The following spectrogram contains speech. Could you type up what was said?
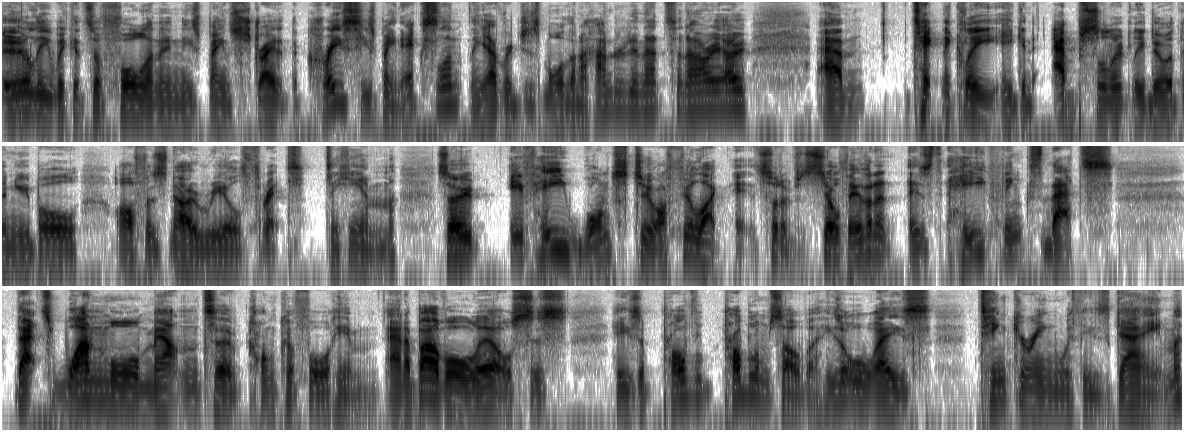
early wickets have fallen and he's been straight at the crease, he's been excellent. He averages more than 100 in that scenario. Um, technically he can absolutely do it. The new ball offers no real threat to him. So if he wants to, I feel like it's sort of self-evident is he thinks that's that's one more mountain to conquer for him. And above all else, is he's a problem solver. He's always tinkering with his game.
